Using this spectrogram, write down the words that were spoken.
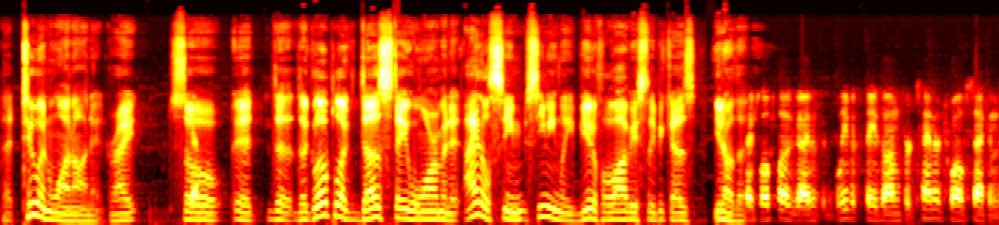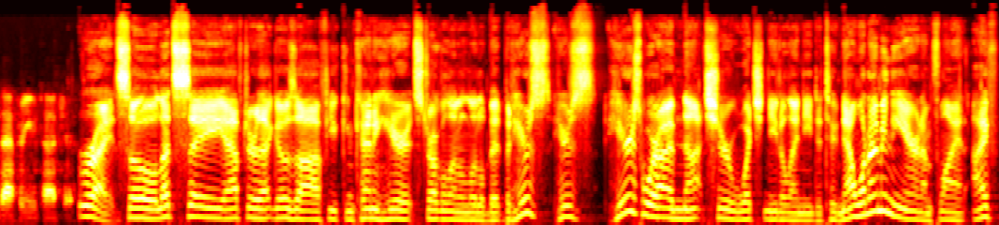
that two in one on it, right? So it the the glow plug does stay warm, and it idles seem seemingly beautiful, obviously because you know the The glow plug, I believe it stays on for 10 or 12 seconds after you touch it. Right. So let's say after that goes off, you can kind of hear it struggling a little bit. But here's here's here's where I'm not sure which needle I need to tune. Now, when I'm in the air and I'm flying, I've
